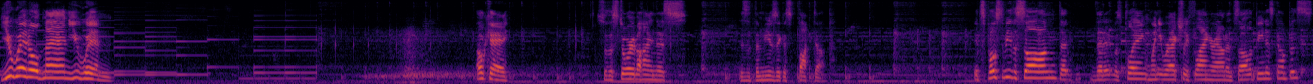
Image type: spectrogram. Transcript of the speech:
You win, old man! You win! Okay. So the story behind this is that the music is fucked up. It's supposed to be the song that that it was playing when you were actually flying around and saw the penis compass,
